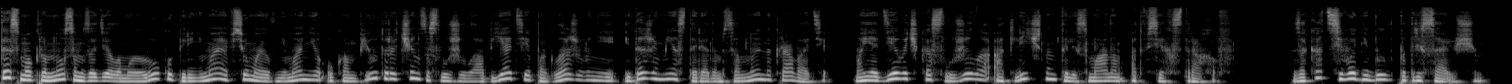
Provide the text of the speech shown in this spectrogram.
Тесс мокрым носом задела мою руку, перенимая все мое внимание у компьютера, чем заслужила объятие, поглаживание и даже место рядом со мной на кровати. Моя девочка служила отличным талисманом от всех страхов. Закат сегодня был потрясающим.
